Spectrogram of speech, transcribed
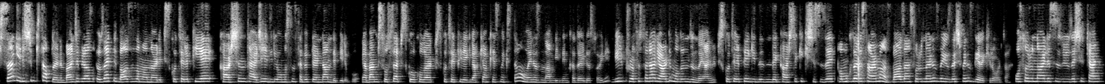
Kişisel gelişim kitaplarının bence biraz özellikle bazı zamanlarda psikoterapiye karşın tercih ediliyor olmasının sebeplerinden de biri bu. Yani ben bir sosyal psikolog olarak psikoterapiyle ilgili ahkam kesmek istemem ama en azından bildiğim kadarıyla söyleyeyim. Bir profesyonel yardım alındığında yani bir psikoterapiye gidildiğinde karşıdaki kişi size pamuklara sarmaz. Bazen sorunlarınızla yüzleşmeniz gerekir orada. O sorunlarla siz yüzleşirken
